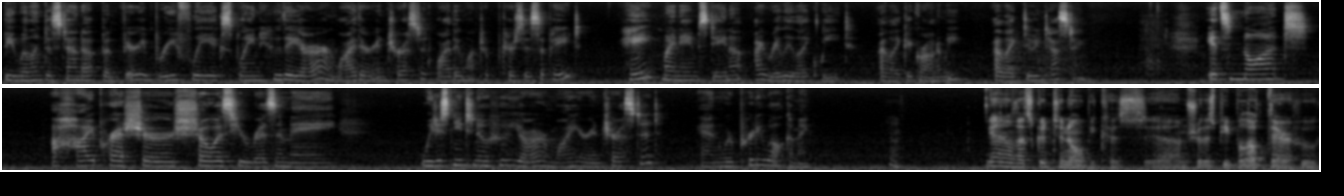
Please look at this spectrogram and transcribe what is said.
be willing to stand up and very briefly explain who they are and why they're interested, why they want to participate. Hey, my name's Dana. I really like wheat. I like agronomy. I like doing testing. It's not a high pressure, show us your resume. We just need to know who you are and why you're interested, and we're pretty welcoming. Yeah, no, that's good to know because uh, I'm sure there's people out there who,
